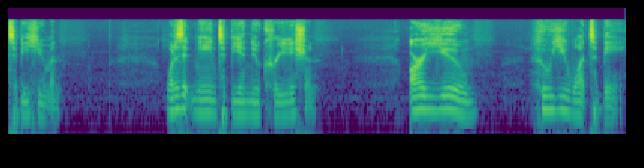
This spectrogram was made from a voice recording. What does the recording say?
to be human? What does it mean to be a new creation? Are you who you want to be?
